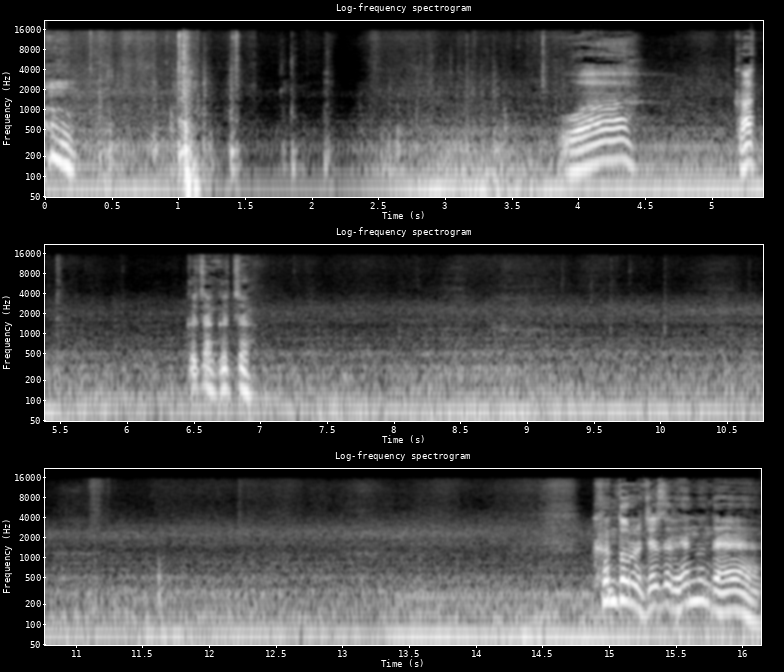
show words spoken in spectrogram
아. 와, 갓, 끝장 끝장. 큰 돈은 제설을 했는데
